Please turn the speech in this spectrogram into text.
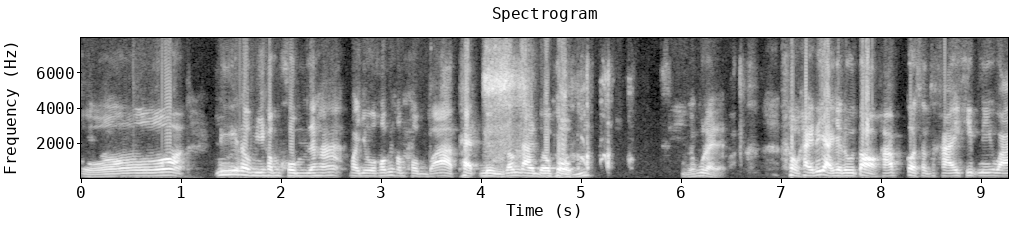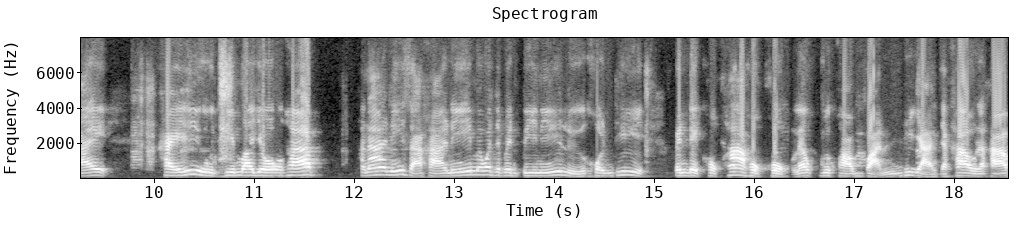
โอ้นี่เรามีคำคมนะฮะพายุเขามีคำคมว่าแพทหนึ่งต้องการตัวผม ผมจะพูดอะไรเนี่ยใครที่อยากจะดูต่อครับ กด subscribe คลิปนี้ไว้ ใครที่อยู่ทีมวายโยครับคณะนี้สาขานี้ไม่ว่าจะเป็นปีนี้หรือคนที่เป็นเด็กหกห้าหกหกแล้วมีความฝันที่อยากจะเข้านะครับ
